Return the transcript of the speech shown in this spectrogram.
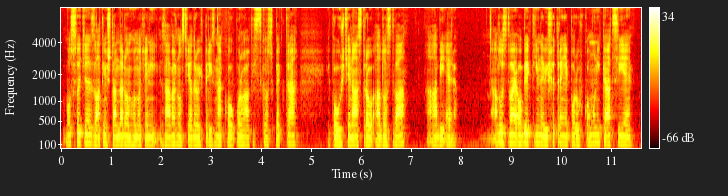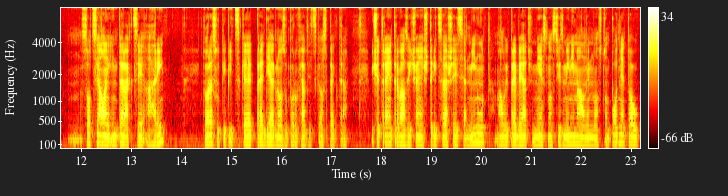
Vo svete zlatým štandardom hodnotení závažnosti jadrových príznakov poruchatistického spektra je použitie nástrojov ADOS 2 a ADR. ADOS 2 je objektívne vyšetrenie poruch komunikácie, sociálnej interakcie a hry, ktoré sú typické pre diagnózu poruchy autistického spektra. Vyšetrenie trvá zvyčajne 40 až 60 minút, malo by prebiehať v miestnosti s minimálnym množstvom podnetov,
